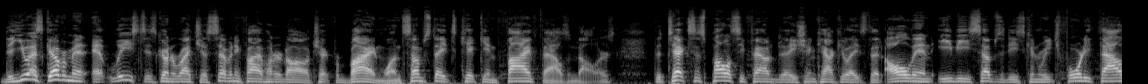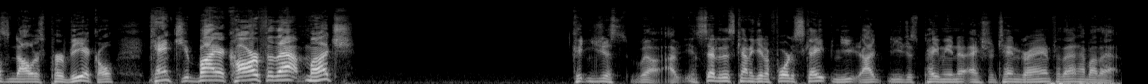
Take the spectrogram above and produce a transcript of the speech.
The U.S. government at least is going to write you a $7,500 check for buying one. Some states kick in $5,000. The Texas Policy Foundation calculates that all in EV subsidies can reach $40,000 per vehicle. Can't you buy a car for that much? Couldn't you just, well, I, instead of this kind of get a Ford Escape and you, I, you just pay me an extra 10 grand for that? How about that?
